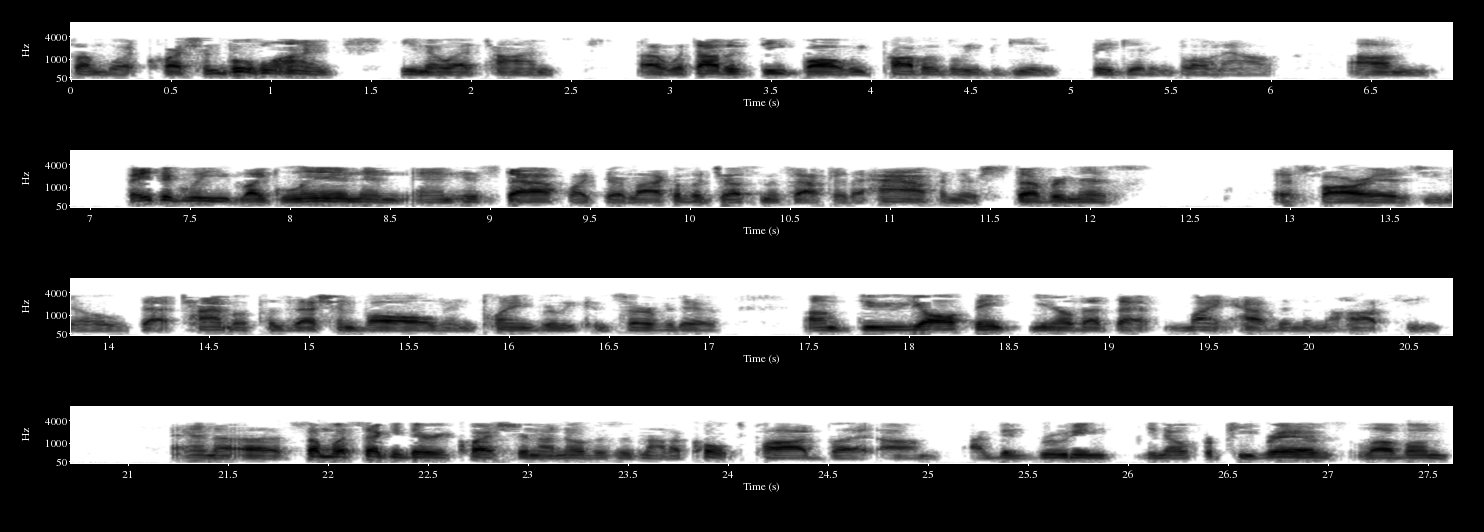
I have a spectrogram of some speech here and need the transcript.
somewhat questionable line, you know, at times. Uh, without his deep ball, we'd probably be, be getting blown out. Um, basically, like Lynn and, and his staff, like their lack of adjustments after the half and their stubbornness as far as, you know, that time of possession ball and playing really conservative. Um, do y'all think, you know, that that might have them in the hot seat? And a, somewhat secondary question. I know this is not a Colts pod, but um, I've been rooting, you know, for P. Rivs. Love him.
